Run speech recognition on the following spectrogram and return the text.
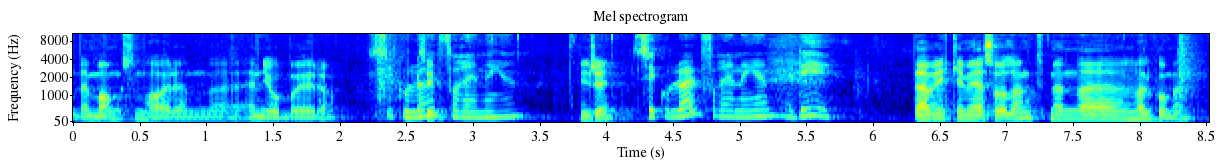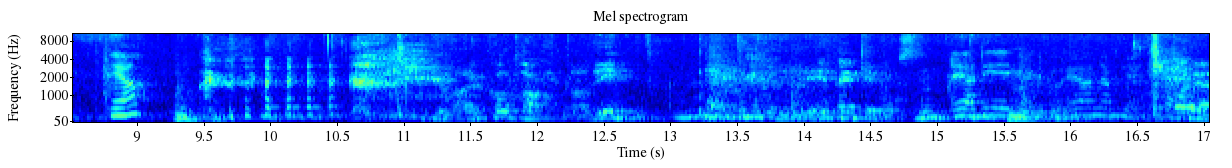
det er mange som har en, en jobb å gjøre. Psykologforeningen? Unnskyld? Psykologforeningen, er de de er ikke med så langt, men uh, velkommen. Ja. Vi har kontakta de. De er i tenkeboksen. Ja, de er i tenkeboksen. Ja, nemlig. Bare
